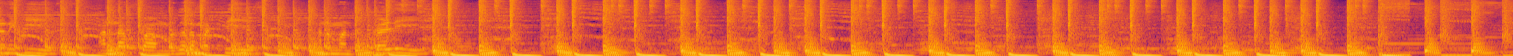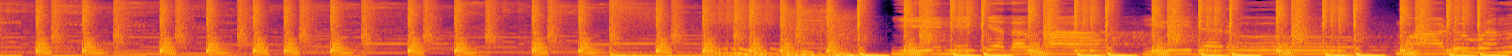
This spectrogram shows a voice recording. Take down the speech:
ಅನ್ನಪ್ಪ ಅಣ್ಣಪ್ಪ ಮೊದಲಮಟ್ಟಿ ಹನುಮಂತ ಕಳಿ ಏನೇ ಕೆಲಸ ಹಿಡಿದರು ಮಾಡುವಂತ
